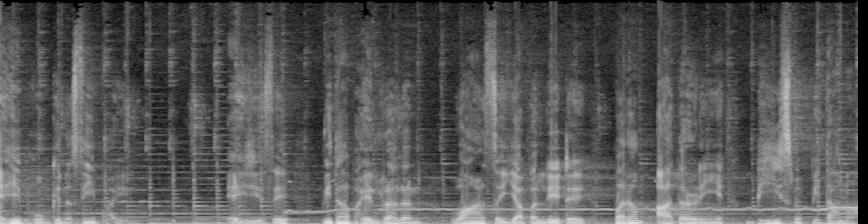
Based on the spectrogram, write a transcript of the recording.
यही भूमि के नसीब भइल। एही से विदा भइल रहलन वाण सैया पर लेटे परम आदरणीय भीष्म पितामह।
